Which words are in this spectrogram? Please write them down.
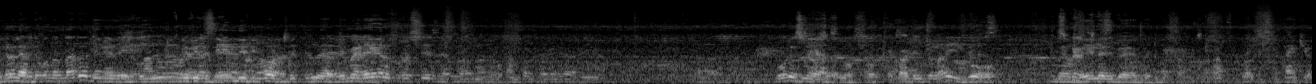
పిల్లలు ఎంతమంది ఉన్నారు రిపోర్ట్ రిమైండ్ మనం కంపల్సరీగా అది ఓకే అకార్డింగ్ టు ఈ గో మేము అది పెట్టుకుంటాం థ్యాంక్ యూ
